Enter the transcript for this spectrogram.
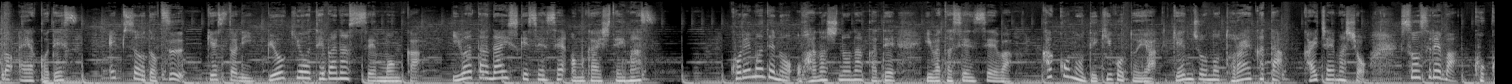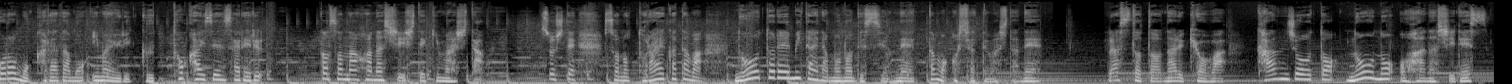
本彩子です。エピソード2ゲストに病気を手放す専門家岩田大輔先生お迎えしています。これまでのお話の中で岩田先生は過去の出来事や現状の捉え方変えちゃいましょう。そうすれば心も体も今よりぐっと改善される。とそんなお話してきました。そしてその捉え方は脳トレみたいなものですよね。ともおっしゃってましたね。ラストとなる今日は感情と脳のお話です。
